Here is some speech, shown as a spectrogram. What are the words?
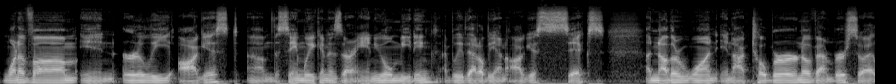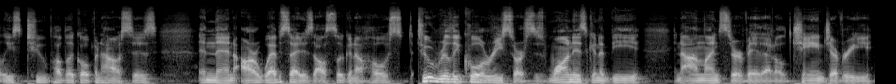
One of them in early August, um, the same weekend as our annual meeting. I believe that'll be on August 6th. Another one in October or November, so at least two public open houses. And then our website is also going to host two really cool resources. One is going to be an online survey that'll change every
